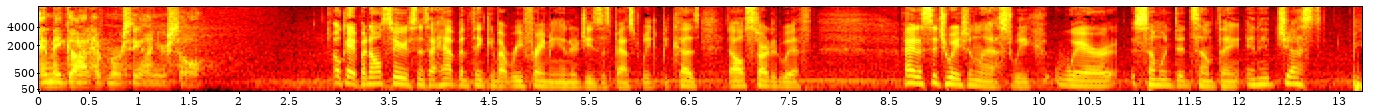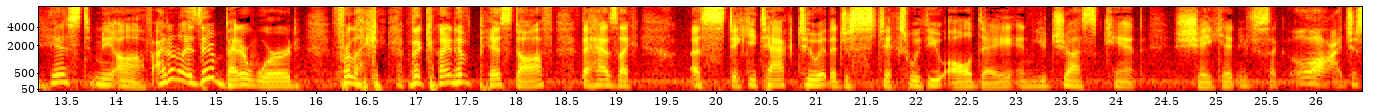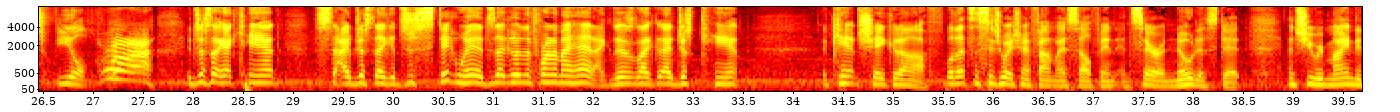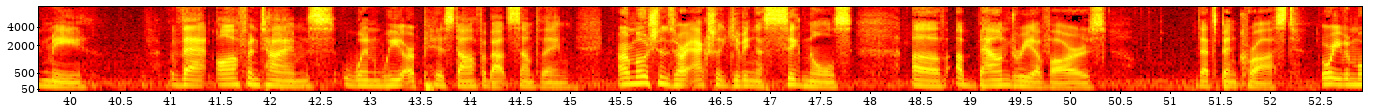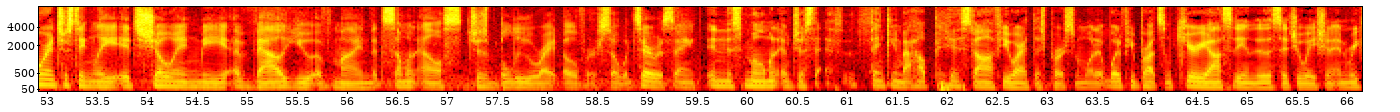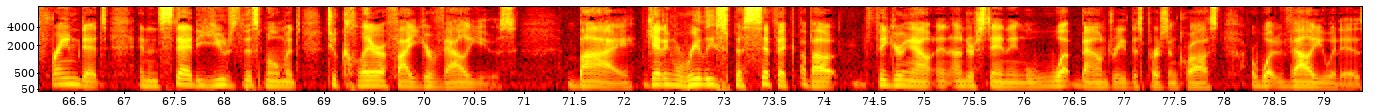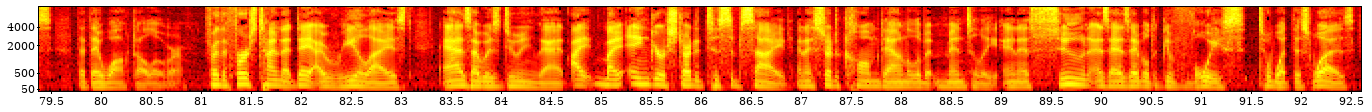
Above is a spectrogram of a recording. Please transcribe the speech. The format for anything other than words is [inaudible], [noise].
and may God have mercy on your soul. Okay, but in all seriousness, I have been thinking about reframing energies this past week because it all started with I had a situation last week where someone did something and it just pissed me off. I don't know, is there a better word for like [laughs] the kind of pissed off that has like a sticky tack to it that just sticks with you all day and you just can't shake it. And you're just like, oh, I just feel, it's just like I can't. I'm just like it's just sticking with it. It's like in the front of my head. I just like I just can't. I can't shake it off. Well, that's the situation I found myself in, and Sarah noticed it, and she reminded me that oftentimes when we are pissed off about something, our emotions are actually giving us signals of a boundary of ours that's been crossed. Or even more interestingly, it's showing me a value of mine that someone else just blew right over. So what Sarah was saying in this moment of just thinking about how pissed off you are at this person, what if, what if you brought some curiosity into the situation and reframed it, and instead used this moment to clarify your values? By getting really specific about figuring out and understanding what boundary this person crossed or what value it is that they walked all over. For the first time that day, I realized as I was doing that, I my anger started to subside and I started to calm down a little bit mentally. And as soon as I was able to give voice to what this was,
